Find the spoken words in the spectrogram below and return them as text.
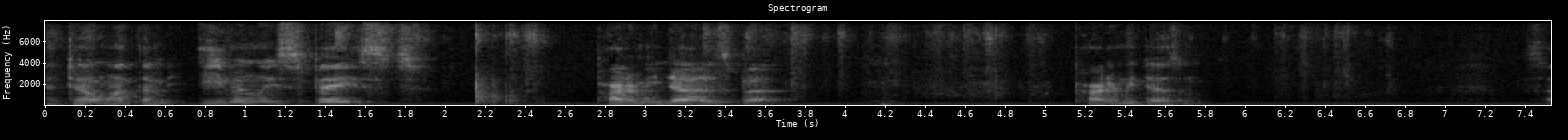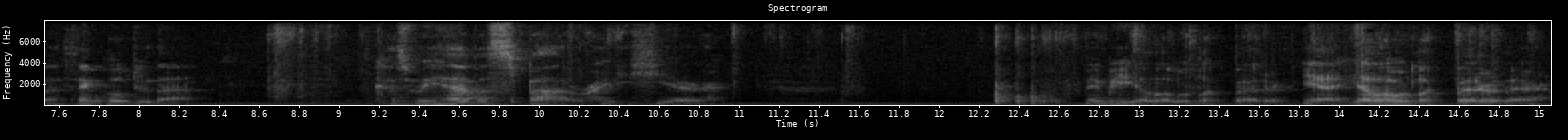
I don't want them evenly spaced. Part of me does, but part of me doesn't. So I think we'll do that. Because we have a spot right here. Maybe yellow would look better. Yeah, yellow would look better there.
